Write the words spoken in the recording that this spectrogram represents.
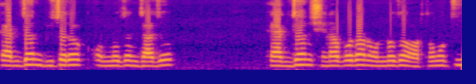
একজন বিচারক, অন্যজন যাজক, একজন সেনাপ্রধান, অন্যজন অর্থমন্ত্রী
